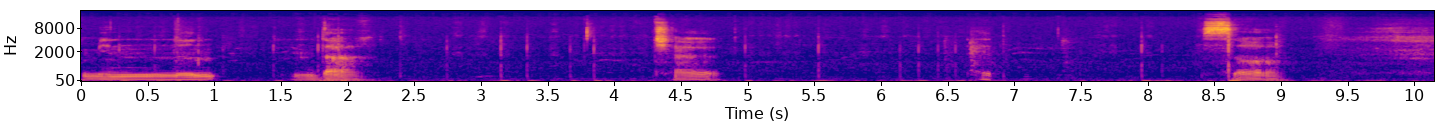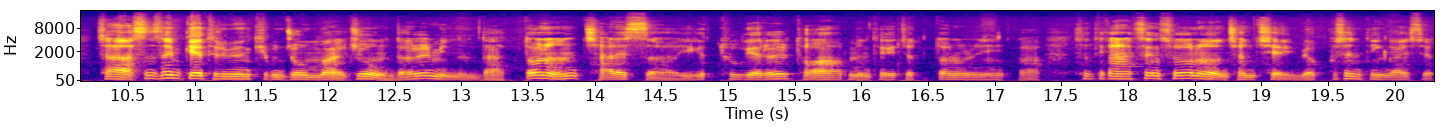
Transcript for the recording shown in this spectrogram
믿는다. 잘 했어. 자, 선생님께 들으면 기분 좋은 말 중 너를 믿는다 또는 잘했어. 이거 두 개를 더하면 되겠죠. 또는이니까 선택한 학생 수는 전체 몇 퍼센트인가 했어요.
